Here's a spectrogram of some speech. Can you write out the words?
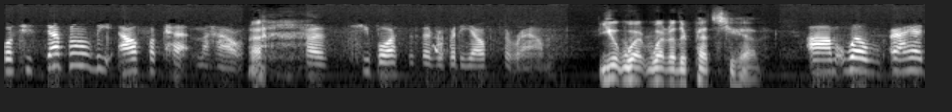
Well, she's definitely the alpha pet in the house because she bosses everybody else around. You what what other pets do you have? Um, well, I had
